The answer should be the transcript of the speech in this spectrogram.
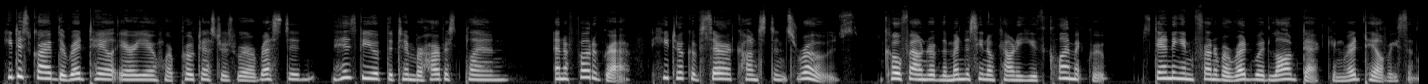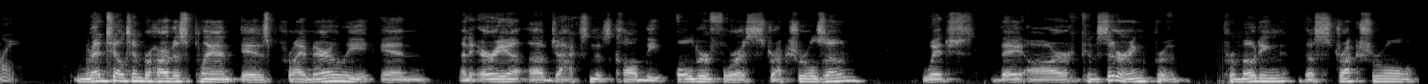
He described the Redtail area where protesters were arrested, his view of the timber harvest plan, and a photograph he took of Sarah Constance Rose, co founder of the Mendocino County Youth Climate Group, standing in front of a redwood log deck in Redtail recently. Redtail Timber Harvest Plan is primarily in an area of Jackson that's called the Older Forest Structural Zone, which they are considering promoting the structural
